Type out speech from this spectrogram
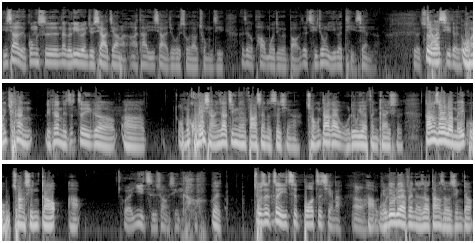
一下子公司那个利润就下降了啊，它一下子就会受到冲击，那这个泡沫就会爆，这其中一个体现的，加息的我们看，你看你这这一个呃，我们回想一下今年发生的事情啊，从大概五六月份开始，当时候的美股创新高啊，后来一直创新高，就是这一次播之前啊，啊，好五六月份的时候，当时有新高。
